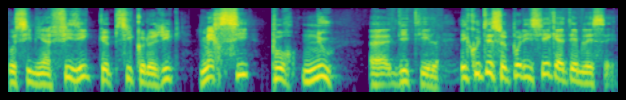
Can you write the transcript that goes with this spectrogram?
aussi bien physique que psychologique. Merci pour nous, dit-il. Écoutez ce policier qui a été blessé.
